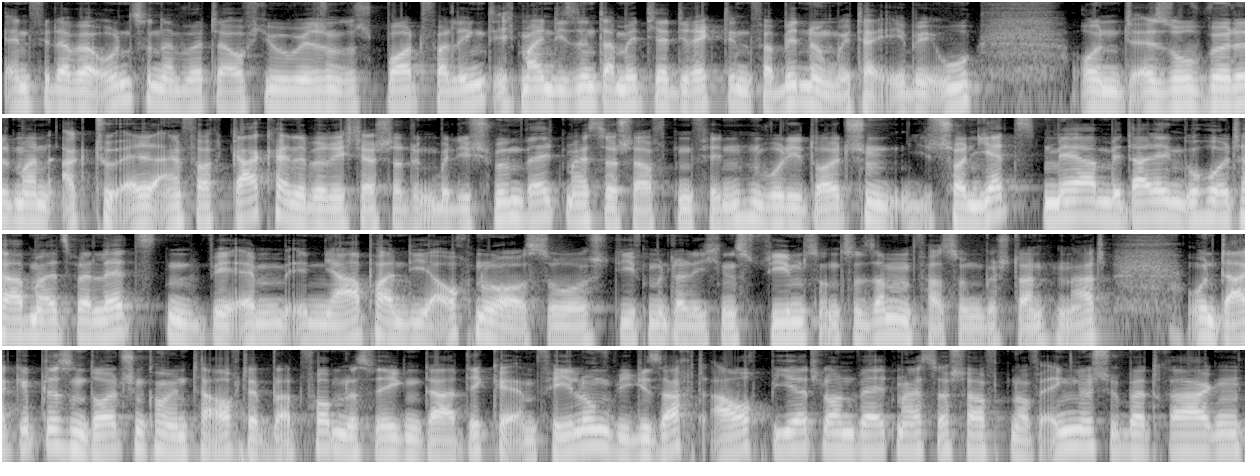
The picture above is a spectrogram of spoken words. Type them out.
entweder bei uns und dann wird er auf Eurovision Sport verlinkt. Ich meine, die sind damit ja direkt in Verbindung mit der EBU und äh, so würde man aktuell einfach gar keine Berichterstattung über die Schwimmweltmeisterschaften Mannschaften finden, wo die Deutschen schon jetzt mehr Medaillen geholt haben als bei der letzten WM in Japan, die auch nur aus so stiefmütterlichen Streams und Zusammenfassungen bestanden hat. Und da gibt es einen deutschen Kommentar auf der Plattform, deswegen da dicke Empfehlung. Wie gesagt, auch Biathlon-Weltmeisterschaften auf Englisch übertragen.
